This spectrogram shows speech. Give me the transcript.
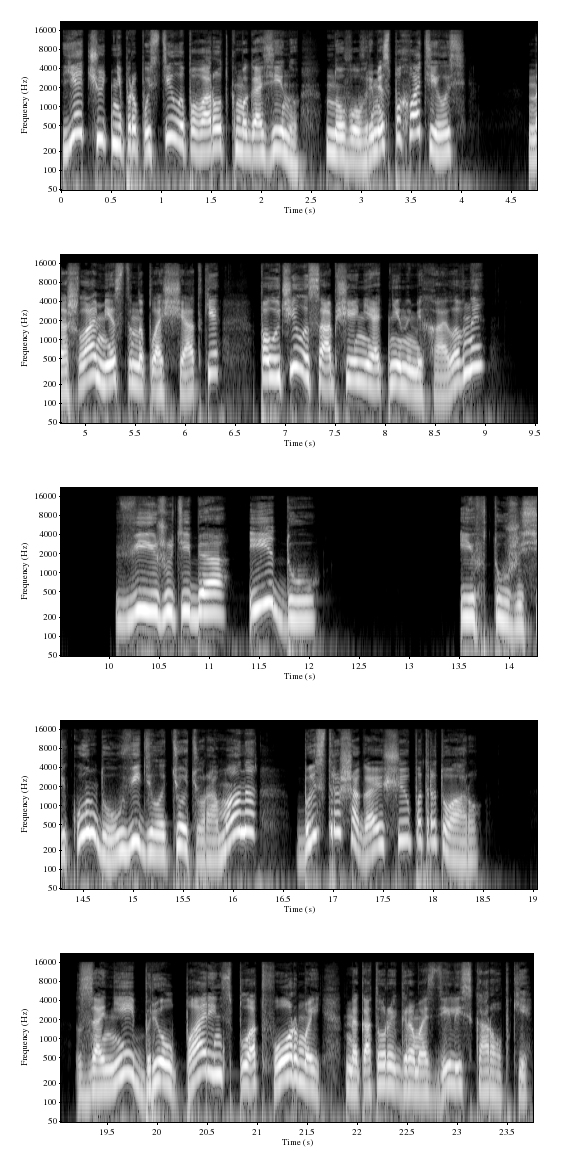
я чуть не пропустила поворот к магазину, но вовремя спохватилась. Нашла место на площадке, получила сообщение от Нины Михайловны. «Вижу тебя, иду». И в ту же секунду увидела тетю Романа, быстро шагающую по тротуару. За ней брел парень с платформой, на которой громоздились коробки.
